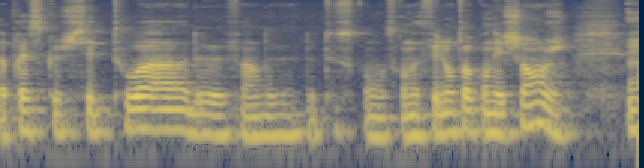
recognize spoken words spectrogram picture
d'après ce que je sais de toi, de, de, de tout ce qu'on a fait longtemps qu'on échange, mm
